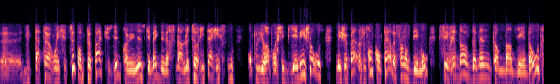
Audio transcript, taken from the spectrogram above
euh, dictateur ou ainsi de suite, on ne peut pas accuser le premier ministre du Québec de verser dans l'autoritarisme. On peut lui reprocher bien des choses, mais je, je trouve qu'on perd le sens des mots. C'est vrai dans ce domaine comme dans bien d'autres,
